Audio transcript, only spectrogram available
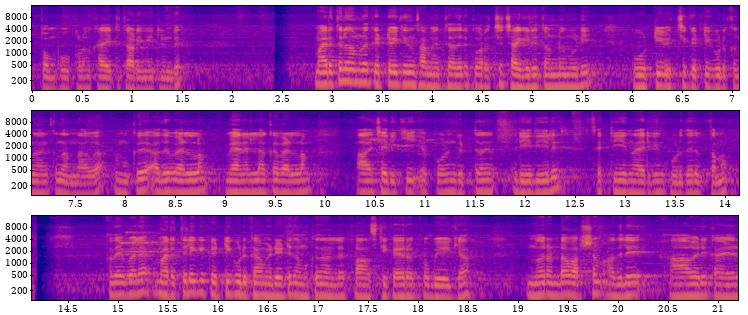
ഇപ്പം പൂക്കളും ഒക്കെ ആയിട്ട് തുടങ്ങിയിട്ടുണ്ട്. മരത്തിൽ നമ്മൾ കെട്ടിവെക്കുന്ന സമയത്ത് അതിൽ കുറച്ച് ചകിരിത്തൊണ്ടും കൂടി കൂട്ടി വെച്ച് കെട്ടി കൊടുക്കുന്നതാണ് നന്നാവുക. നമുക്ക് അത് വെള്ളം വേനലിലൊക്കെ വെള്ളം ആ ചെടിക്ക് എപ്പോഴും കിട്ടുന്ന രീതിയിൽ സെറ്റ് ചെയ്യുന്നതായിരിക്കും കൂടുതൽ ഉത്തമം. അതേപോലെ മരത്തിലേക്ക് കെട്ടി കൊടുക്കാൻ വേണ്ടിയിട്ട് നമുക്ക് നല്ല പ്ലാസ്റ്റിക് കയറൊക്കെ ഉപയോഗിക്കാം. ഒന്നോ രണ്ടോ വർഷം അതിൽ ആ ഒരു കയർ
